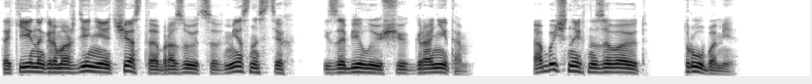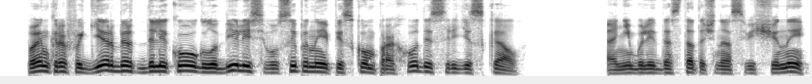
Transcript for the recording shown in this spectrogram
Такие нагромождения часто образуются в местностях, изобилующих гранитом. Обычно их называют трубами. Пенкроф и Герберт далеко углубились в усыпанные песком проходы среди скал. Они были достаточно освещены,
